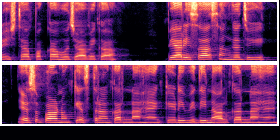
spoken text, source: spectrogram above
ਰਿਸ਼ਤਾ ਪੱਕਾ ਹੋ ਜਾਵੇਗਾ। ਪਿਆਰੀ ਸਾਧ ਸੰਗਤ ਜੀ, ਇਸ ਉਪਾਅ ਨੂੰ ਕਿਸ ਤਰ੍ਹਾਂ ਕਰਨਾ ਹੈ, ਕਿਹੜੀ ਵਿਧੀ ਨਾਲ ਕਰਨਾ ਹੈ,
